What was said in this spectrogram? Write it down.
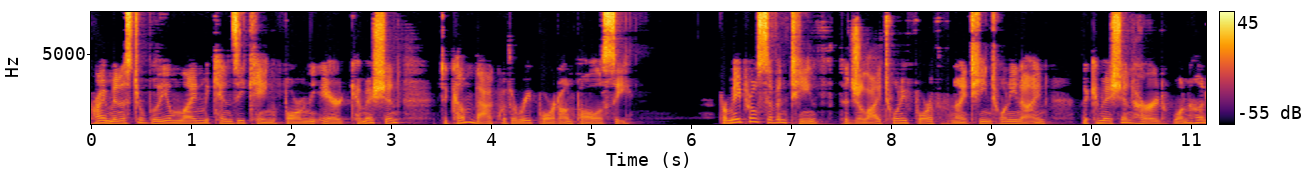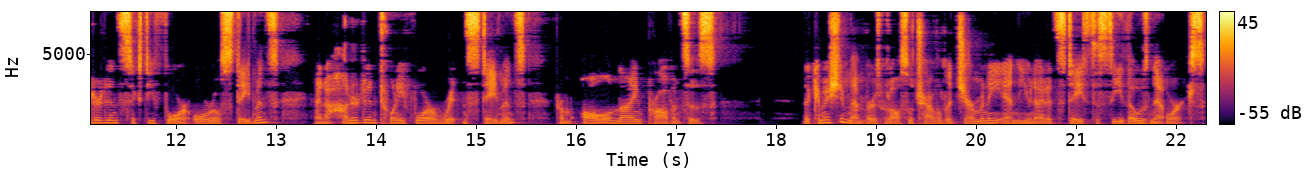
Prime Minister William Lyon Mackenzie King formed the Aird Commission to come back with a report on policy. From April 17th to July 24th of 1929, the Commission heard 164 oral statements and 124 written statements from all nine provinces. The Commission members would also travel to Germany and the United States to see those networks.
